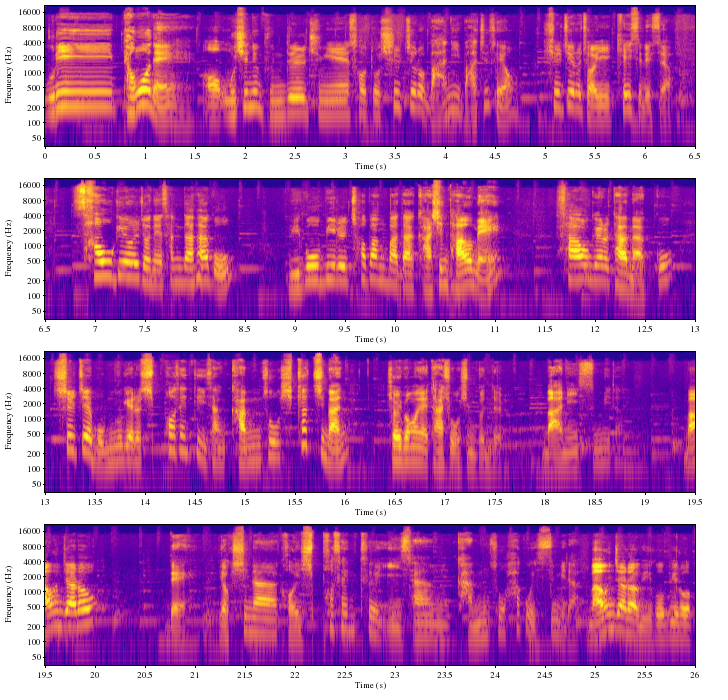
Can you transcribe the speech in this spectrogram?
우리 병원에 어, 오시는 분들 중에서도 실제로 많이 맞으세요. 실제로 저희 케이스도 있어요. 4, 5개월 전에 상담하고 위고비를 처방받아 가신 다음에 4, 5개월 다 맞고 실제 몸무게를 10% 이상 감소시켰지만 저희 병원에 다시 오신 분들 많이 있습니다. 마흔자로 네, 역시나 거의 10% 이상 감소하고 있습니다. 마흔자로 위고비로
